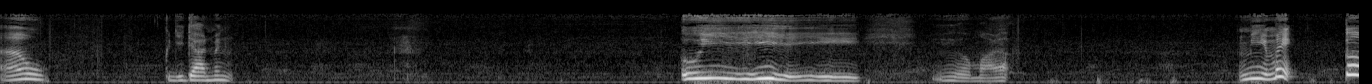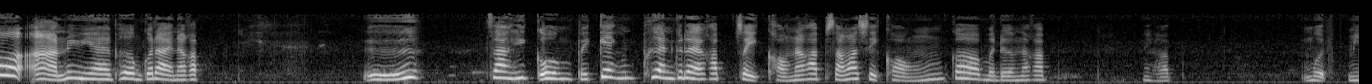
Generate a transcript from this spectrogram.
เอากูจะดานแม่ง อุ้ยเออมาละ มีไม่ ก็อ่านไม่มีอะไรเพิ่มก็ได้นะครับหรือสร้างที่โกงไปแกล้งเพื่อนก็ได้ครับเสกของนะครับ สามารถเสกของก็เหมือนเดิมนะครับนี่ครับหมดมี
